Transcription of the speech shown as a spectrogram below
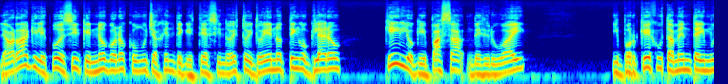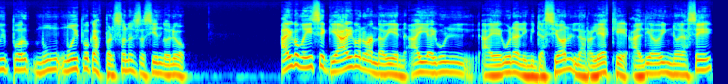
La verdad que les puedo decir que no conozco mucha gente que esté haciendo esto y todavía no tengo claro qué es lo que pasa desde Uruguay y por qué justamente hay muy, muy, pocas personas haciéndolo. Algo me dice que algo no anda bien, hay, algún, hay alguna limitación, la realidad es que al día de hoy no la sé.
